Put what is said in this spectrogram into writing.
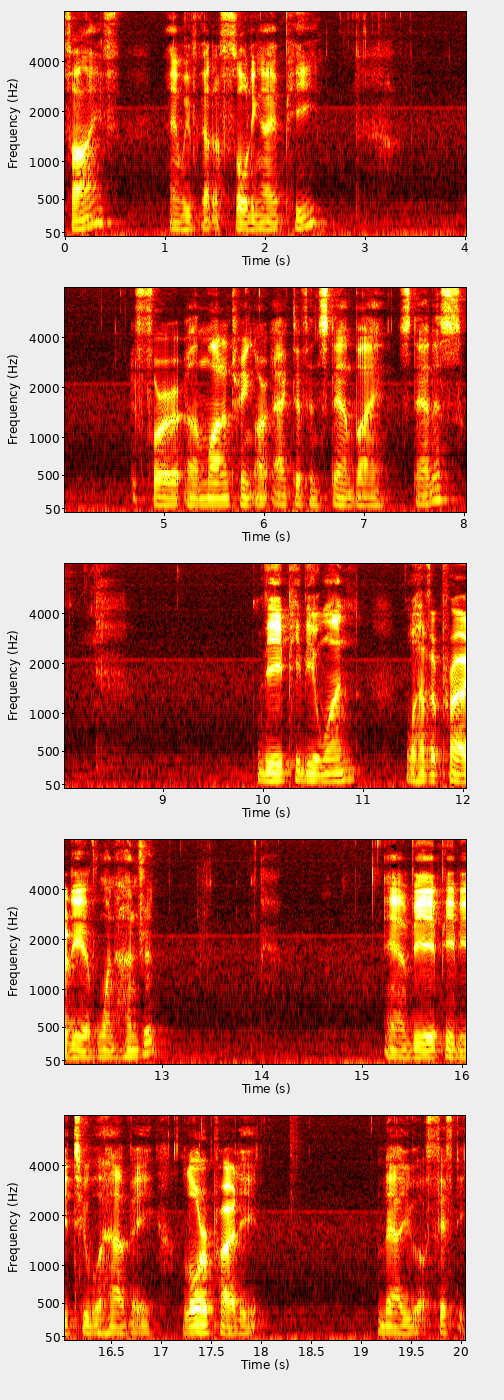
5, and we've got a floating IP for uh, monitoring our active and standby status. VAPV1 will have a priority of 100 and VAPV2 will have a lower priority value of 50.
